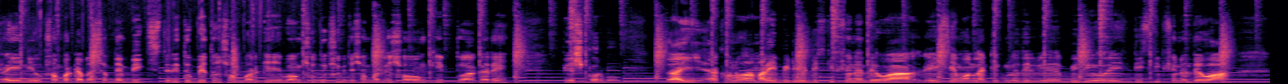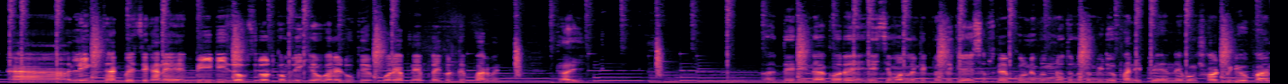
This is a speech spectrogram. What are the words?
তাই এই নিয়োগ সম্পর্কে আপনার সামনে বিস্তারিত বেতন সম্পর্কে এবং সুযোগ সুবিধা সম্পর্কে সংক্ষিপ্ত আকারে পেশ করব। তাই এখনও আমার এই ভিডিও ডিসক্রিপশনে দেওয়া, এই সেম অনলাইন টেকনোলজির ভিডিওর এই ডিসক্রিপশনে দেওয়া লিঙ্ক থাকবে যেখানে বিডি জবস ডট কম লিখে ওখানে ঢুকে পরে আপনি অ্যাপ্লাই করতে পারবেন। তাই আর দেরি না করে এই সেম অনলাইন টেকনোলজিকে সাবস্ক্রাইব করুন এবং নতুন নতুন ভিডিও পানি পেন এবং শর্ট ভিডিও পান,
